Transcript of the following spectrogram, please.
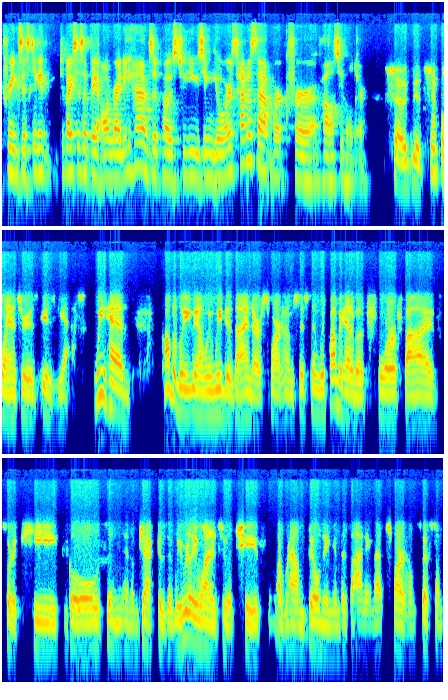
pre-existing devices that they already have as opposed to using yours? How does that work for a policyholder? So the simple answer is is yes. We had probably you know when we designed our smart home system we probably had about four or five sort of key goals and, and objectives that we really wanted to achieve around building and designing that smart home system.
